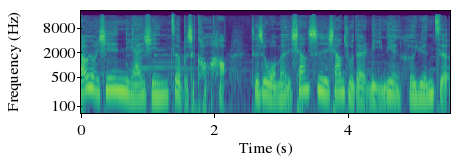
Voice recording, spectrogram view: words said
找永新，你安心，这不是口号，这是我们相识相处的理念和原则，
